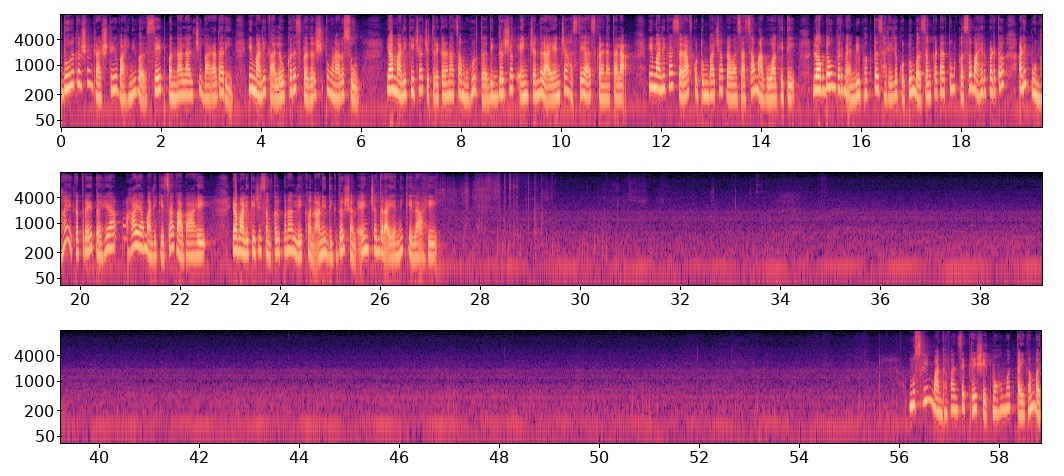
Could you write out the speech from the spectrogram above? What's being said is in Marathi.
दूरदर्शन राष्ट्रीय वाहिनीवर सेठ पन्नालालची बारादारी ही मालिका लवकरच प्रदर्शित होणार असून या मालिकेच्या चित्रीकरणाचा मुहूर्त दिग्दर्शक एन चंद्रा यांच्या हस्ते आज करण्यात आला. ही मालिका सराफ कुटुंबाच्या प्रवासाचा मागोवा घेते. लॉकडाऊन दरम्यान विभक्त झालेलं कुटुंब संकटातून कसं बाहेर पडतं आणि पुन्हा एकत्र येतं हे हा या मालिकेचा गाभा आहे. या मालिकेची संकल्पना लेखन आणि दिग्दर्शन एन चंद्रा यांनी केलं आहे. मुस्लिम बांधवांचे प्रेषित मोहम्मद पैगंबर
